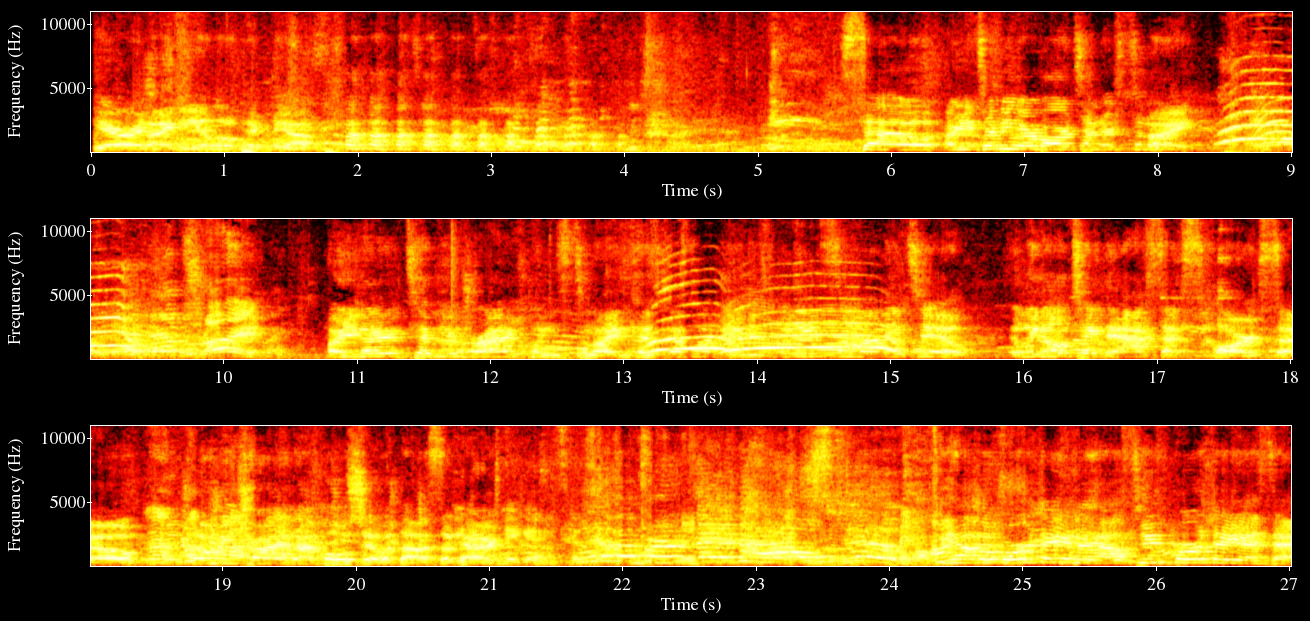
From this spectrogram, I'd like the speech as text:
here and I need a little pick me up. so, are you tipping your bartenders tonight? That's right. Are you gonna tip your drag queens tonight? Because guess what, babies? We need some money too. And we don't take the access card, so don't be trying that bullshit with us, okay? Take access. We have a birthday in the house too. We have a birthday in the house. Whose birthday is it?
